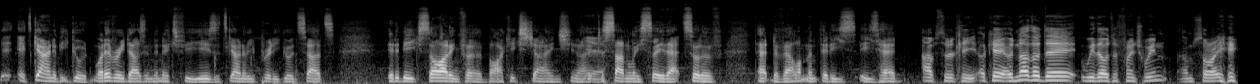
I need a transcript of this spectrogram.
it's going to be good. Whatever he does in the next few years, it's going to be pretty good. So it's it'd be exciting for Bike Exchange, you know, Yeah. to suddenly see that sort of that development that he's he's had. Absolutely. Okay, another day without a French win. I'm sorry.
